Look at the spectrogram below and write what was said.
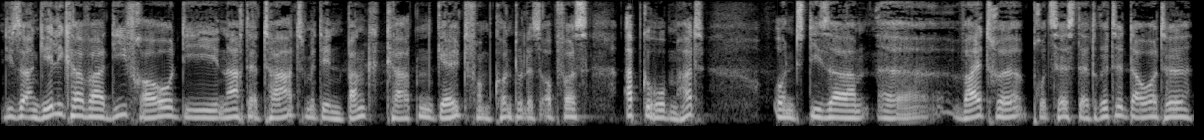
Diese Angelika war die Frau, die nach der Tat mit den Bankkarten Geld vom Konto des Opfers abgehoben hat. Und dieser äh, weitere Prozess, der dritte, dauerte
